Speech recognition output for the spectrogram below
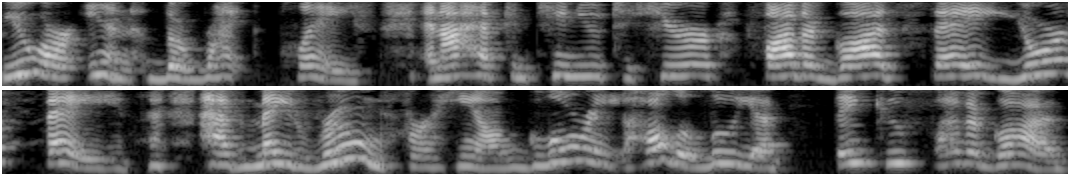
You are in the right place. And I have continued to hear Father God say, Your faith has made room for him. Glory, hallelujah. Thank you, Father God.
